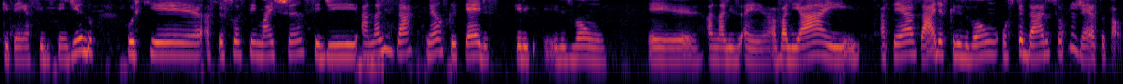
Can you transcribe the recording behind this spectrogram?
que tenha sido estendido, porque as pessoas têm mais chance de analisar né, os critérios que ele, eles vão é, é, avaliar e até as áreas que eles vão hospedar o seu projeto tal,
